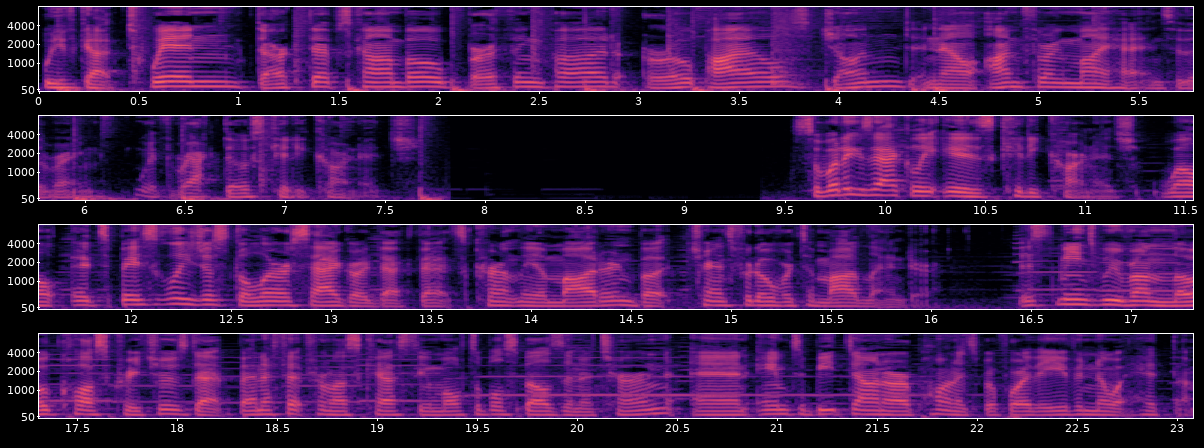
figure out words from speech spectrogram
We've got Twin, Dark Depths combo, Birthing Pod, Uro Piles, Jund, and now I'm throwing my hat into the ring with Rakdos Kitty Karnage. So what exactly is Kitty Karnage? Well, it's basically just the Lurrus aggro deck that's currently a modern but transferred over to Modlander. This means we run low-cost creatures that benefit from us casting multiple spells in a turn, and aim to beat down our opponents before they even know what hit them.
